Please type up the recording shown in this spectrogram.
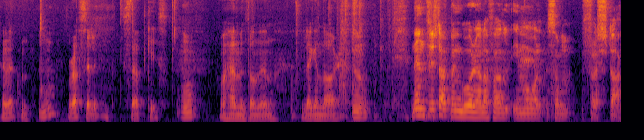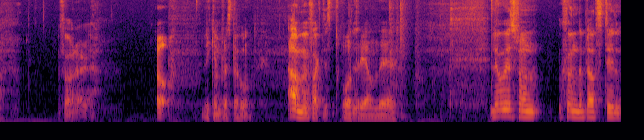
Jag vet inte. ja, Russell är en söt kis. ja, Och Hamilton är en legendar. ja. Men Verstappen går i alla fall i mål som första förare. Ja, vilken prestation. Ja, men faktiskt. Återigen, det är Lewis från sjunde plats till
